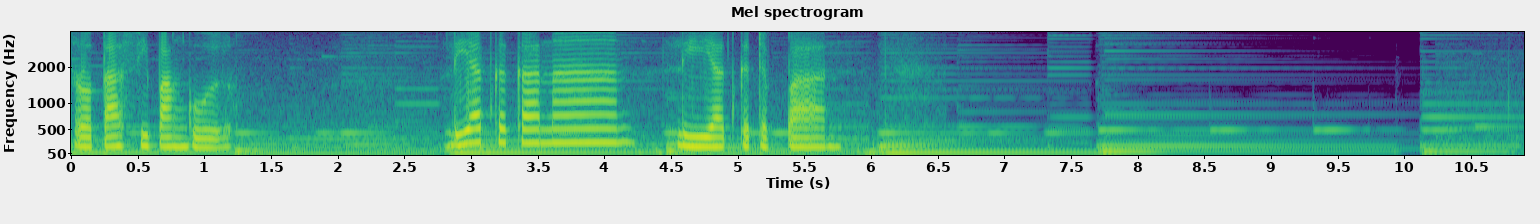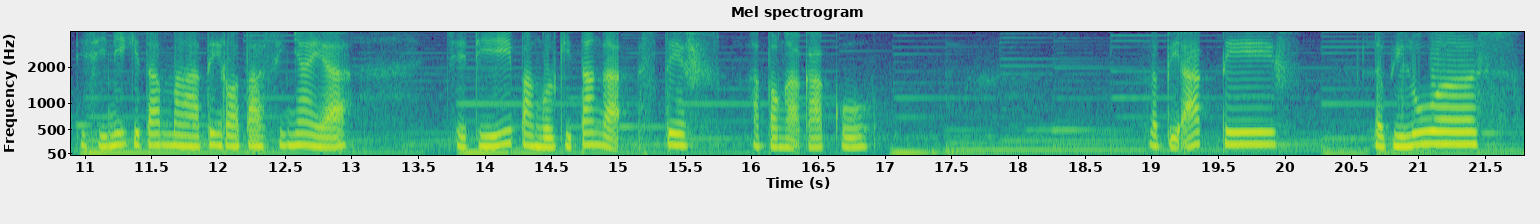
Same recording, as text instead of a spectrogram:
Rotasi panggul. Lihat ke kanan, lihat ke depan. Di sini kita melatih rotasinya ya. Jadi panggul kita nggak stiff atau nggak kaku. Lebih aktif, lebih luas.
